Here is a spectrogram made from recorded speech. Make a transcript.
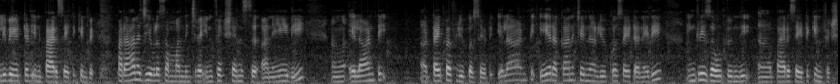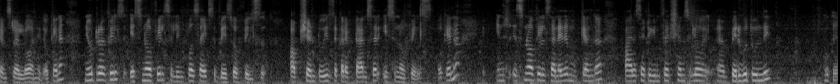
elevated in parasitic ఇన్ఫె పరాణజీవులకు సంబంధించిన ఇన్ఫెక్షన్స్ అనేది uh, ఎలాంటి టైప్ ఆఫ్ ల్యూకోసైట్ ఎలాంటి ఏ రకానికి చెందిన ల్యూకోసైట్ అనేది ఇంక్రీజ్ అవుతుంది పారాసైటిక్ ఇన్ఫెక్షన్స్లలో అనేది ఓకేనా neutrophils eosinophils lymphocytes basophils option two is the correct answer eosinophils ఓకేనా ఇస్నోఫిల్స్ అనేది ముఖ్యంగా పారాసైటిక్ ఇన్ఫెక్షన్స్లో పెరుగుతుంది ఓకే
